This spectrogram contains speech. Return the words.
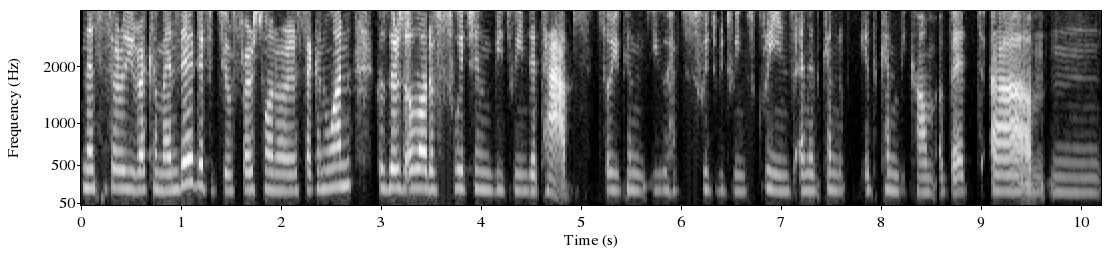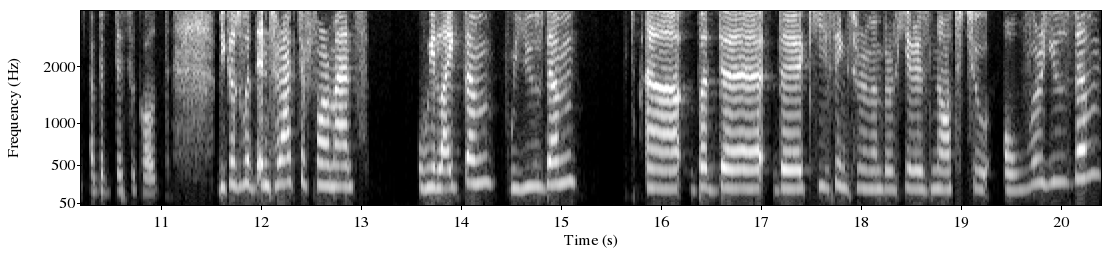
necessarily recommend it if it's your first one or a second one, because there's a lot of switching between the tabs. So you can you have to switch between screens, and it can it can become a bit um, mm, a bit difficult, because with interactive formats, we like them, we use them, uh, but the, the key thing to remember here is not to overuse them.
